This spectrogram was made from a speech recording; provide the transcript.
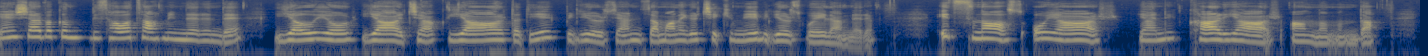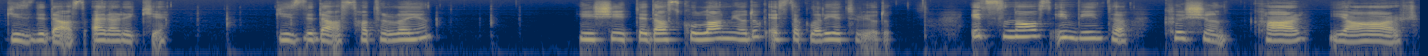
Gençler bakın biz hava tahminlerinde yağıyor, yağacak, yağar da diye biliyoruz. Yani zamana göre çekimleyebiliyoruz bu eylemleri. It snows, o yağar. Yani kar yağar anlamında. Gizli das, erer eki. Gizli das hatırlayın. He, she'de das kullanmıyorduk. Estakları getiriyorduk. It snows in winter. Kışın kar yağar.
